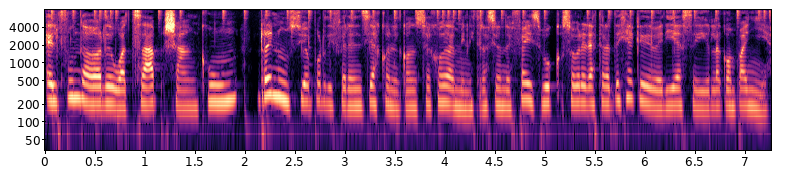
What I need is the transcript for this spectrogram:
El fundador de WhatsApp, Shang Kun, renunció por diferencias con el Consejo de Administración de Facebook sobre la estrategia que debería seguir la compañía.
